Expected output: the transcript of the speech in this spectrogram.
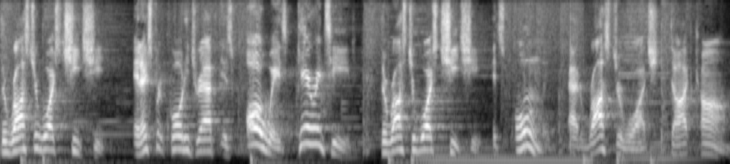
The Roster Watch cheat sheet. An expert quality draft is always guaranteed. The Roster Watch cheat sheet. It's only at rosterwatch.com.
